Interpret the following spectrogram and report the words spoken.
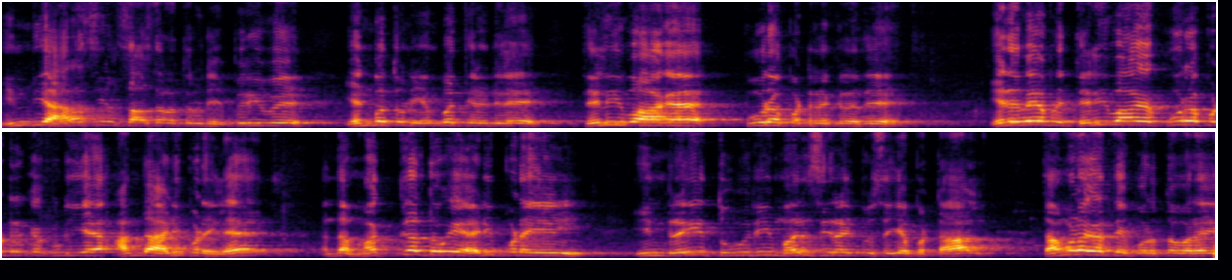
இந்திய அரசியல் சாஸ்திரத்தினுடைய பிரிவு எண்பத்தொன்று எண்பத்தி ரெண்டிலே தெளிவாக கூறப்பட்டிருக்கிறது. எனவே அப்படி தெளிவாக கூறப்பட்டிருக்கக்கூடிய அந்த அடிப்படையில் அந்த மக்கள் தொகை அடிப்படையில் இன்றைய தொகுதி மறுசீரமைப்பு செய்யப்பட்டால் தமிழகத்தை பொறுத்தவரை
